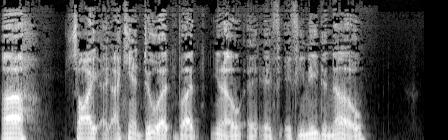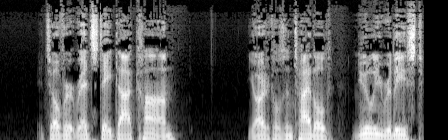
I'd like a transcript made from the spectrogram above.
Uh, so I, I can't do it, but you know, if if you need to know, it's over at redstate.com. The article is entitled Newly Released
